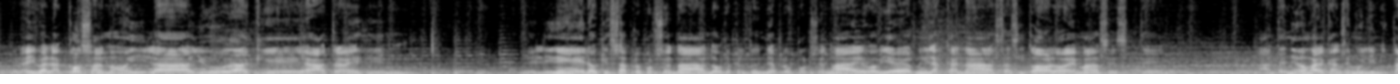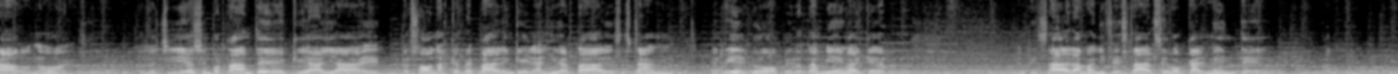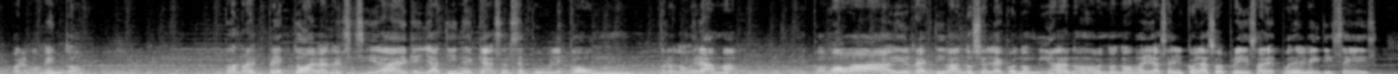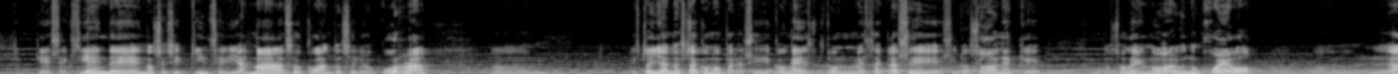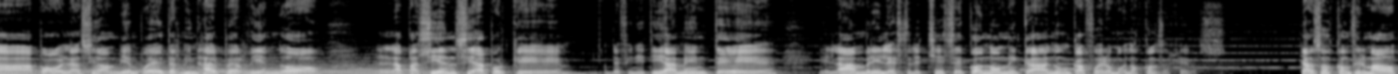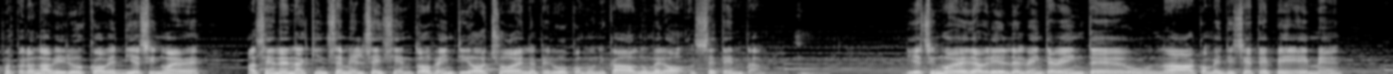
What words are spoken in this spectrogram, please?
por ahí va la cosa, ¿no? Y la ayuda que a través del dinero que está proporcionando, que pretende proporcionar el gobierno y las canastas y todo lo demás, este, han tenido un alcance muy limitado, ¿no? Entonces sí es importante que haya eh, personas que reparen que las libertades están en riesgo, pero también hay que empezar a manifestarse vocalmente, bueno, por el momento, con respecto a la necesidad de que ya tiene que hacerse público un cronograma de cómo va a ir reactivándose la economía, ¿no? No nos vaya a salir con la sorpresa después del 26 que se extiende, no sé si 15 días más o cuánto se le ocurra. Um, esto ya no está como para seguir con, con esta clase de situaciones que no son en modo alguno un juego. Uh, la población bien puede terminar perdiendo la paciencia porque definitivamente el hambre y la estrechez económica nunca fueron buenos consejeros. Casos confirmados por coronavirus COVID-19 ascienden a 15.628 en el Perú, comunicado número 70. 19 de abril del 2020, una con 27 pm,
